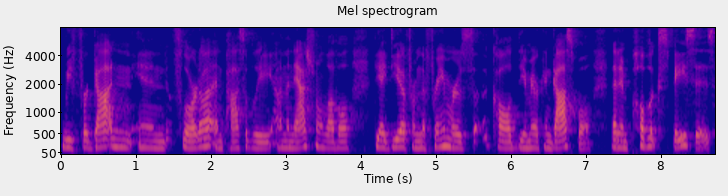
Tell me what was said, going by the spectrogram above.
we've forgotten in Florida and possibly on the national level the idea from the framers called the American gospel that in public spaces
